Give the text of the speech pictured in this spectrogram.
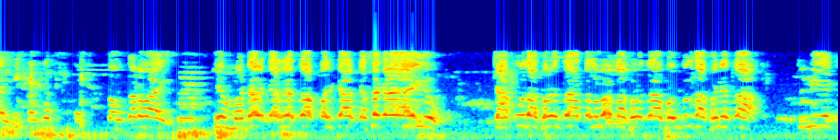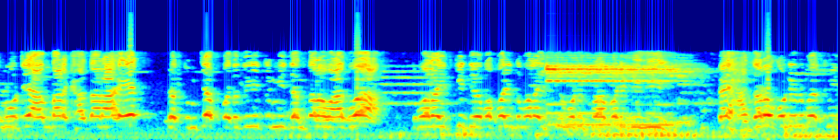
आहे. संघ चौकडवा आहे. हे मर्डर करण्याचा प्रकार कसा काय आहे हो चाकू दाखवण्याचा तलवार दाखवण्याचा बंदूक दाखवण्याचा. तुम्ही एक मोठे आमदार खासदार आहेत तर तुमच्या पद्धतीने तुम्ही जनतेला वागवा. तुम्हाला इतकी देवबापाने तुम्हाला इतकी मोठी प्रॉपर्टी दिली. काही हजारो कोटी रुपये तुम्ही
